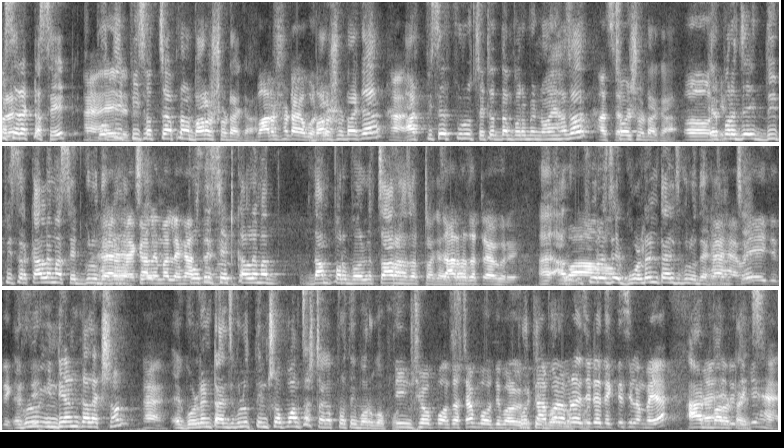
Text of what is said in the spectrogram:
পিসের একটা সেট হ্যাঁ, প্রতি পিস হচ্ছে আপনার বারোশো টাকা। বারোশো টাকা পড়বে। বারোশো টাকা হ্যাঁ। আট পিসের পুরো সেটের দাম পড়বে নয় হাজার আচ্ছা। ছয়শো টাকা। এরপরে যে দুই পিসের কালেমা সেটগুলো দেখা হ্যাঁ, হ্যাঁ, যাচ্ছে কালেমা লেখা প্রতি সেট কালেমার দাম পড়বে হলো চার হাজার টাকা চার হাজার টাকা করে। আর আর উপরে যে গোল্ডেন টাইলসগুলো দেখা হ্যাঁ, হ্যাঁ, যাচ্ছে এই যে দেখতেছি। এগুলো ইন্ডিয়ান কালেকশন হ্যাঁ। এই গোল্ডেন টাইলসগুলো তিনশো পঞ্চাশ টাকা প্রতি বর্গ ফুট। তিনশো পঞ্চাশ টাকা প্রতি বর্গ প্রতি তারপর আমরা যেটা দেখতেছিলাম ভাইয়া আট হ্যাঁ, বারো tiles। হ্যাঁ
